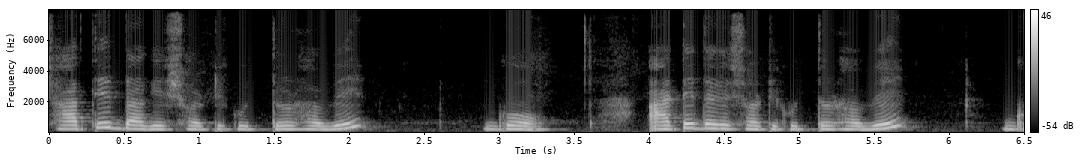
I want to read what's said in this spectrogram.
সাতের দাগের সঠিক উত্তর হবে গ। আটের দাগের সঠিক উত্তর হবে গ।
